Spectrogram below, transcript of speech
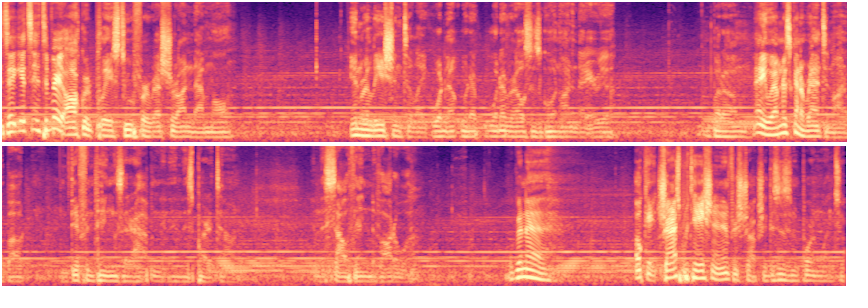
It's like it's it's a very awkward place too for a restaurant in that mall. In relation to like what whatever whatever else is going on in that area. But um anyway, I'm just kind of ranting on about different things that are happening in this part of town, in the south end of Ottawa. We're gonna okay, transportation and infrastructure. This is an important one too.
